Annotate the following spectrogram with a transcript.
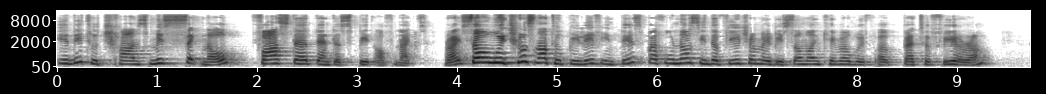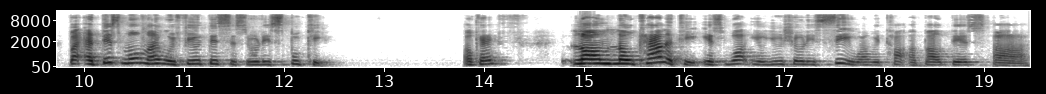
you need to transmit signal faster than the speed of light, right? So we choose not to believe in this, but who knows in the future, maybe someone came up with a better theorem. But at this moment, we feel this is really spooky. Okay? Long locality is what you usually see when we talk about these uh,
